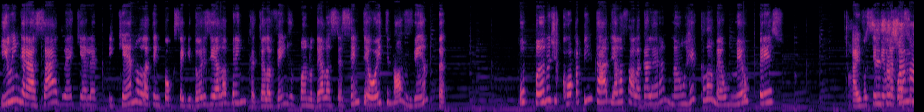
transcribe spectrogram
E o engraçado é que ela é pequena, ela tem poucos seguidores e ela brinca, que ela vende o pano dela R$ 68,90 o pano de copa pintado. E ela fala, galera, não reclama, é o meu preço. Aí você vê um negócio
